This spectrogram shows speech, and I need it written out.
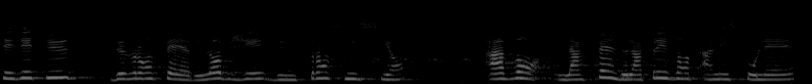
Ces études devront faire l'objet d'une transmission avant la fin de la présente année scolaire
